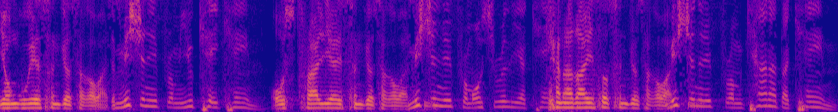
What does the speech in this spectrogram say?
영국의 선교사가 The 왔습니다. missionary from UK came. 오스트랄리아의 선교사가 왔습니다. Missionary from Australia came. 캐나다에서 선교사가 왔습니다. Missionary from Canada came.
